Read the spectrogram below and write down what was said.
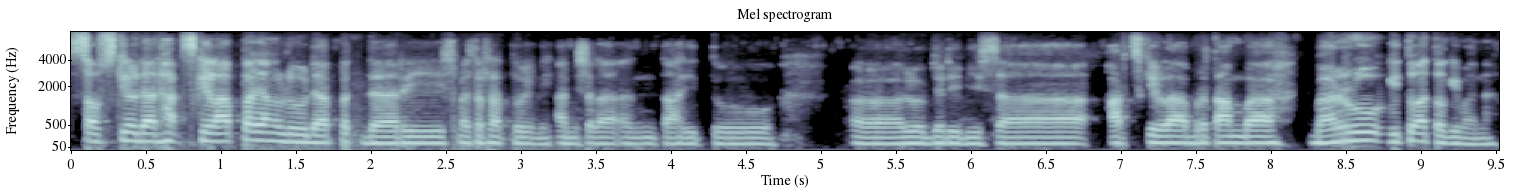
soft skill dan hard skill apa yang lu dapet dari semester satu ini? Ah, misalnya entah itu eh, lu jadi bisa hard skill lah bertambah baru gitu atau gimana?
